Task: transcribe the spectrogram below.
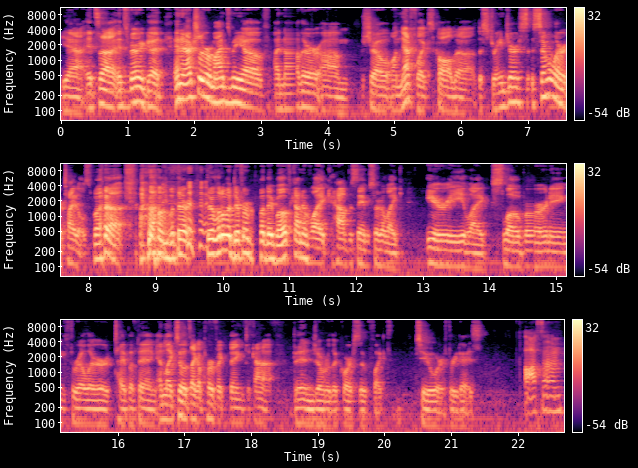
Yeah, it's uh, it's very good, and it actually reminds me of another um, show on Netflix called uh, The Stranger. S- similar titles, but uh, um, but they're they're a little bit different. But they both kind of like have the same sort of like eerie, like slow burning thriller type of thing, and like so it's like a perfect thing to kind of binge over the course of like two or three days. Awesome.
